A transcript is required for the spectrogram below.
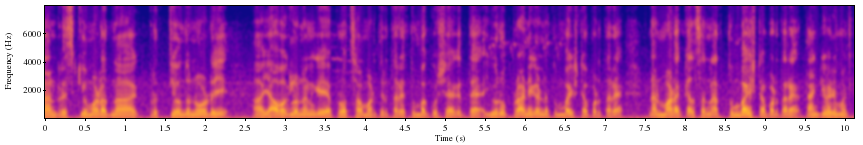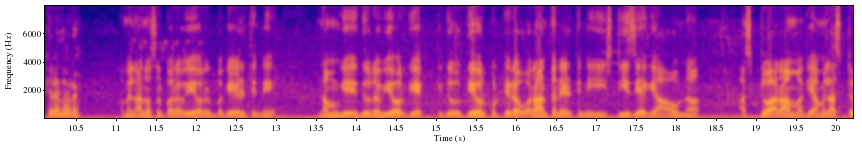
ನಾನು ರೆಸ್ಕ್ಯೂ ಮಾಡೋದನ್ನ ಪ್ರತಿಯೊಂದು ನೋಡಿ ಯಾವಾಗಲೂ ನನಗೆ ಪ್ರೋತ್ಸಾಹ ಮಾಡ್ತಿರ್ತಾರೆ. ತುಂಬ ಖುಷಿಯಾಗುತ್ತೆ ಇವರು ಪ್ರಾಣಿಗಳನ್ನ ತುಂಬ ಇಷ್ಟಪಡ್ತಾರೆ. ನಾನು ಮಾಡೋ ಕೆಲಸನ ತುಂಬ ಇಷ್ಟಪಡ್ತಾರೆ. Thank you very much Kiran ಅವರೇ. ಆಮೇಲೆ ನಾನು ಸ್ವಲ್ಪ ರವಿ ಅವ್ರ ಬಗ್ಗೆ ಹೇಳ್ತೀನಿ. ನಮಗೆ ಇದು ರವಿ ಅವ್ರಿಗೆ ಇದು ದೇವ್ರು ಕೊಟ್ಟಿರೋ ವರ ಅಂತಲೇ ಹೇಳ್ತೀನಿ. ಇಷ್ಟು ಈಸಿಯಾಗಿ ಅವನ್ನ ಅಷ್ಟು ಆರಾಮಾಗಿ ಆಮೇಲೆ ಅಷ್ಟು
